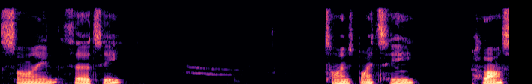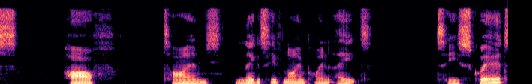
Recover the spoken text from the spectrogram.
sine 30 times by t plus half times negative 9.8 t squared.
